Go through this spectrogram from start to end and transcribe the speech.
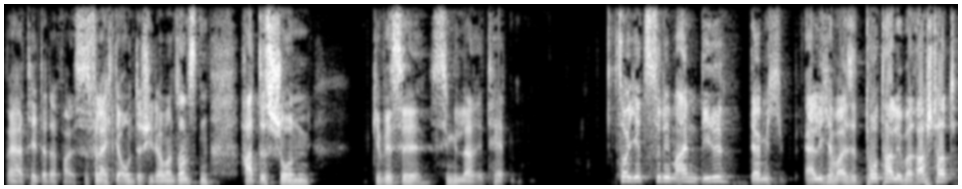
bei Arteta der Fall ist. Das ist vielleicht der Unterschied, aber ansonsten hat es schon gewisse Similaritäten. So, jetzt zu dem einen Deal, der mich ehrlicherweise total überrascht hat.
